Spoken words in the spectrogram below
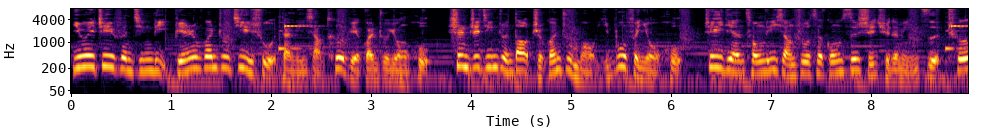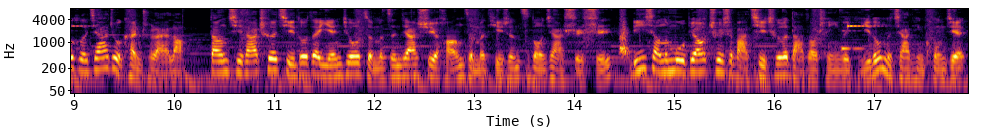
因为这份经历，别人关注技术，但理想特别关注用户，甚至精准到只关注某一部分用户。这一点从理想注册公司时取的名字“车和家”就看出来了。当其他车企都在研究怎么增加续航、怎么提升自动驾驶时，理想的目标却是把汽车打造成一个移动的家庭空间。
